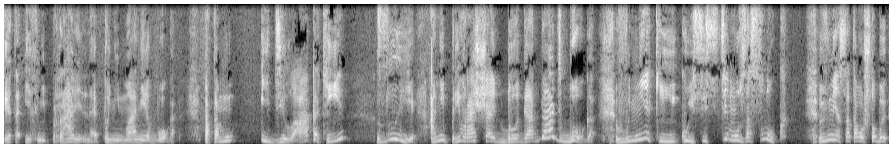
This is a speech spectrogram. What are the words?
Это их неправильное понимание Бога. Потому и дела какие? Злые. Они превращают благодать Бога в некую систему заслуг. Вместо того, чтобы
